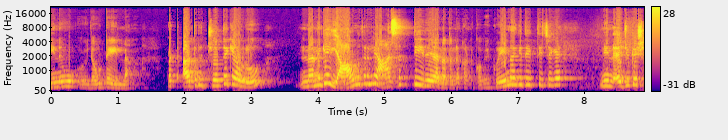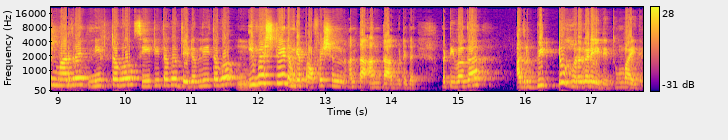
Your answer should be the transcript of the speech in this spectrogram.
ಏನೂ ಡೌಟೇ ಇಲ್ಲ. ಬಟ್ ಅದ್ರ ಜೊತೆಗೆ ಅವರು ನನಗೆ ಯಾವುದರಲ್ಲಿ ಆಸಕ್ತಿ ಇದೆ ಅನ್ನೋದನ್ನ ಕಂಡ್ಕೋಬೇಕು. ಏನಾಗಿದೆ ಇತ್ತೀಚೆಗೆ? ನೀನ್ ಎಜುಕೇಶನ್ ಮಾಡಿದ್ರೆ ನೀಟ್ ತಗೋ ಸಿ ಟಿ ತಗೋ ಜೆ ಡಬ್ಲ್ಯೂ ತಗೋ ಇವಷ್ಟೇ ನಮ್ಗೆ ಪ್ರೊಫೆಷನ್ ಅಂತ ಅಂತ ಆಗ್ಬಿಟ್ಟಿದೆ. ಬಟ್ ಇವಾಗ ಅದ್ರ ಬಿಟ್ಟು ಹೊರಗಡೆ ಇದೆ ತುಂಬಾ ಇದೆ.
